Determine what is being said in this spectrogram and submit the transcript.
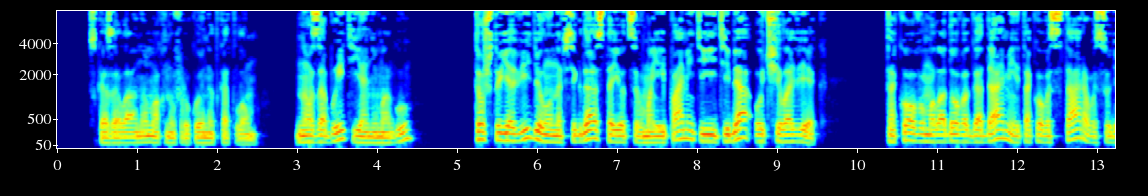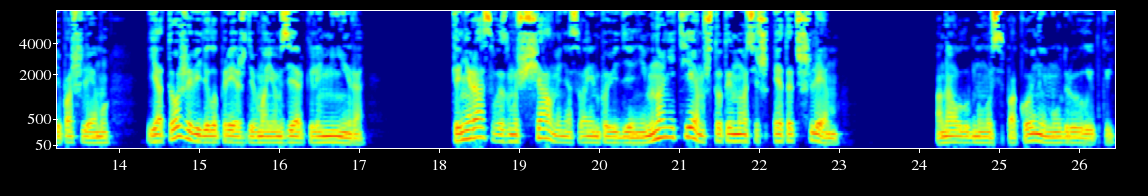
— сказала она, махнув рукой над котлом. «Но забыть я не могу. То, что я видела, навсегда остается в моей памяти, и тебя, о человек, такого молодого годами и такого старого, судя по шлему, я тоже видела прежде в моем зеркале мира. Ты не раз возмущал меня своим поведением, но не тем, что ты носишь этот шлем». Она улыбнулась спокойной, мудрой улыбкой.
